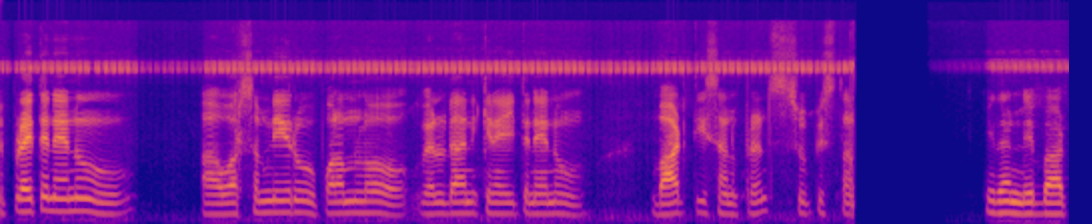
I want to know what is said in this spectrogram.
ఇప్పుడైతే నేను ఆ వర్షం నీరు పొలంలో వెళ్ళడానికి అయితే నేను బాట తీసాను ఫ్రెండ్స్ చూపిస్తాను. ఇదండి బాట.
